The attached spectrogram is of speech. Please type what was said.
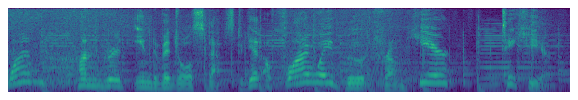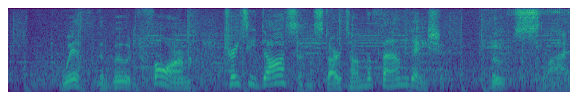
100 individual steps to get a flyway boot from here to here. With the boot formed, Tracy Dawson starts on the foundation. Boots slide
